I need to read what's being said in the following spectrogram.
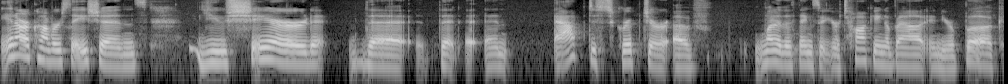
in our conversations, you shared the that an apt descriptor of one of the things that you're talking about in your book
